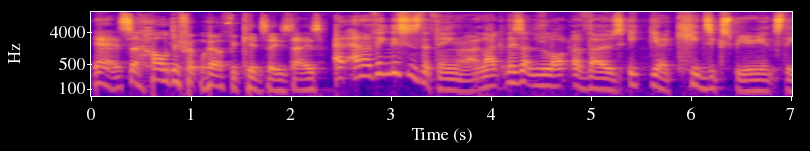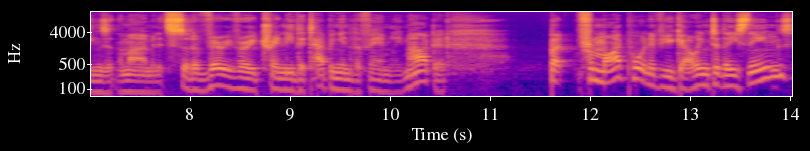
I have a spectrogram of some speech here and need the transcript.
yeah, it's a whole different world for kids these days. And, and I think this is the thing, right? Like, there's a lot of those you know kids experience things at the moment. It's sort of very very trendy. They're tapping into the family market. But from my point of view, going to these things,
